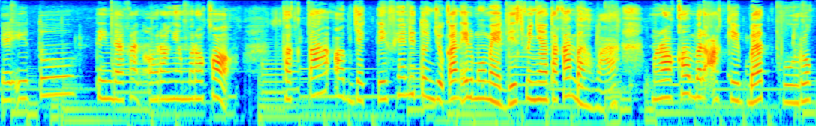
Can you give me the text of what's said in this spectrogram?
Yaitu tindakan orang yang merokok. Fakta objektif yang ditunjukkan ilmu medis menyatakan bahwa merokok berakibat buruk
